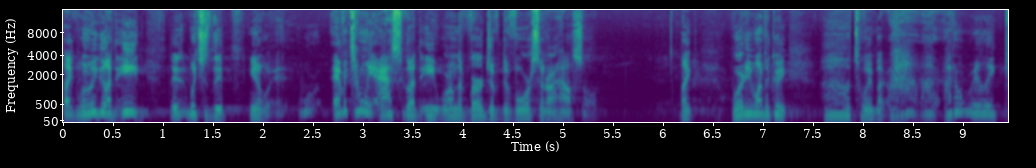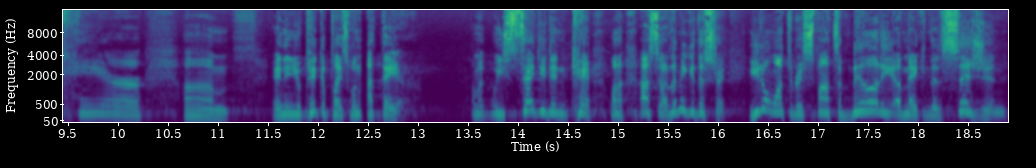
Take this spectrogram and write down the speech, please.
Like when we go out to eat, which is the, you know, every time we ask to go out to eat, we're on the verge of divorce in our household. Like, where do you want to go? Oh, Toy, but I, I don't really care. Um, and then you pick a place, well, not there. I'm like, well, you said you didn't care. Well, I said, let me get this straight. You don't want the responsibility of making the decision,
